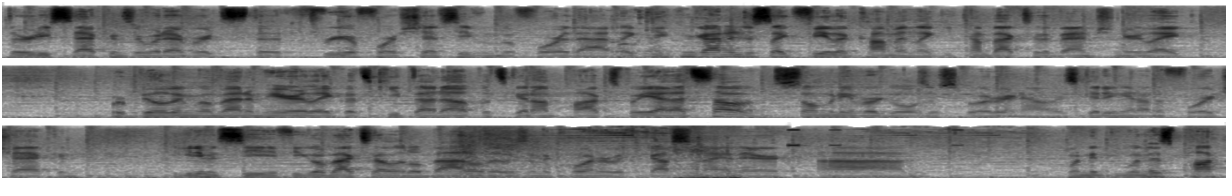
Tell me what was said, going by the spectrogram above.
30 seconds or whatever. It's the three or four shifts even before that. Like you can kind of just like feel it coming. Like you come back to the bench and you're like, we're building momentum here. Like let's keep that up. Let's get on pucks. But yeah, that's how so many of our goals are scored right now. Is getting it on the forecheck. And you can even see if you go back to that little battle that was in the corner with Gus and I there. Um, when, it, when this puck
